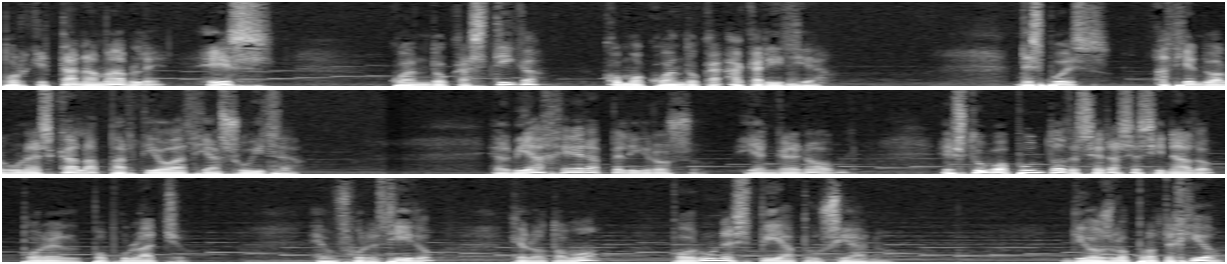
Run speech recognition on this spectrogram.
porque tan amable es cuando castiga como cuando acaricia. Después, haciendo alguna escala, partió hacia Suiza. El viaje era peligroso y en Grenoble estuvo a punto de ser asesinado por el populacho, enfurecido, que lo tomó por un espía prusiano. Dios lo protegió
